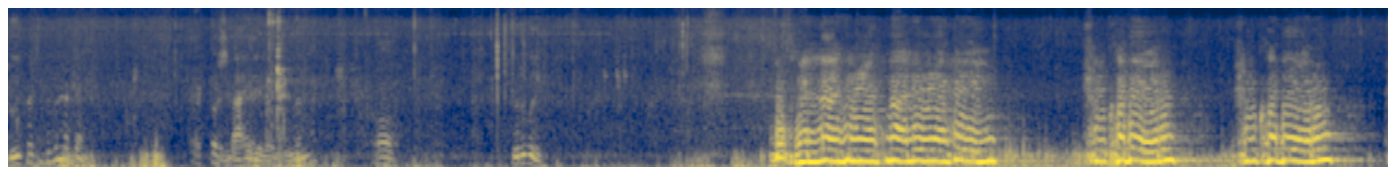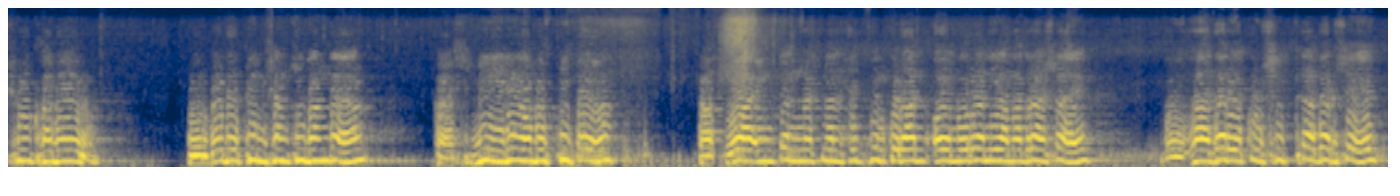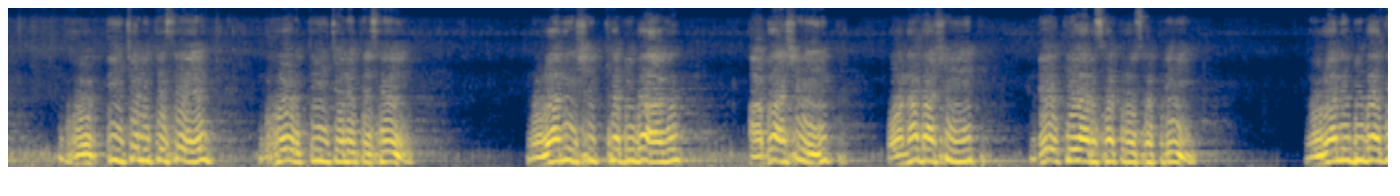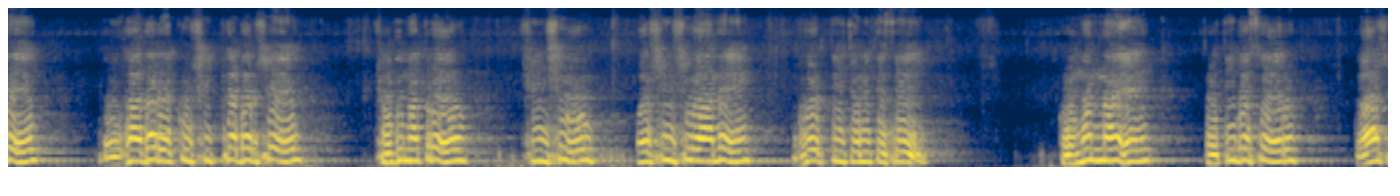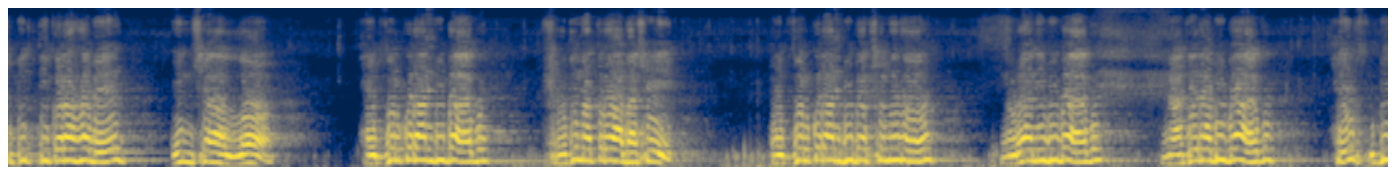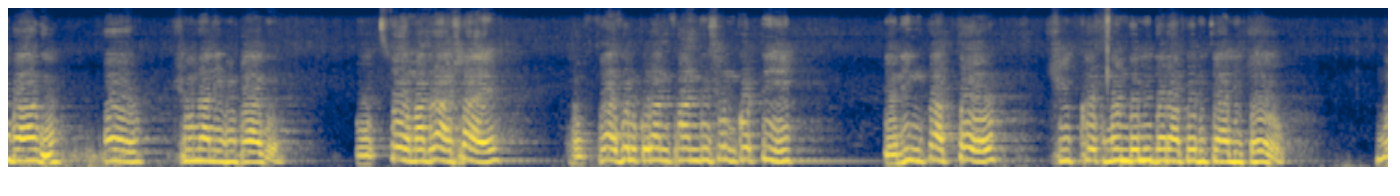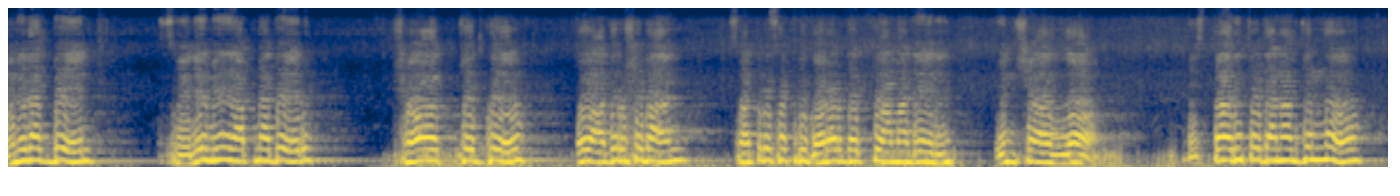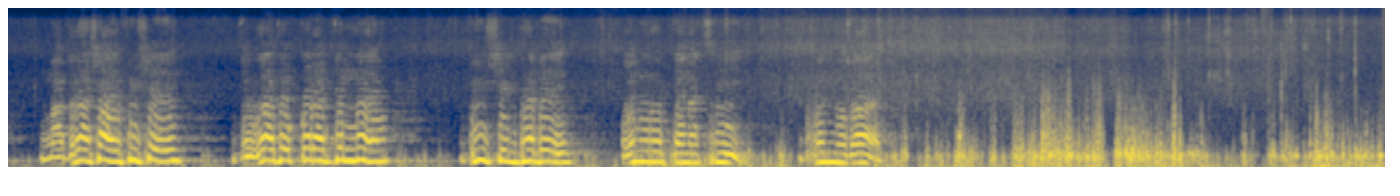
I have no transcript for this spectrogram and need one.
দুই পাশে দেবেন না কেন? যাবে দেবেন না? শুরু করি। বিসমিল্লাহির রহমানির রহিম। সুখবর সুখবর সুখবর। পূর্ব দক্ষিণ সাংখিবাঙ্গা কাশ্মীরে অবস্থিত তাকওয়া ইন্টারন্যাশনাল হিজবুল কোরআন ও নুরানিয়া মাদ্রাসায় দুই হাজার একুশ শিক্ষাবর্ষে ভর্তি চলিতেছে ভর্তি চলিতেছে। নুরানি শিক্ষা বিভাগ, আবাসিক, অনাবাসিক, ডে কেয়ার ছাত্রছাত্রী। নুরানি বিভাগে দুই হাজার একুশ শিক্ষাবর্ষে শুধুমাত্র শিশু ও শিশু আনে ভর্তি চলিতেছে। ক্রমান্বয়ে প্রতি বছর ক্লাস বৃদ্ধি করা হবে, ইনশাআল্লাহ। হেফজুল কোরআন বিভাগ শুধুমাত্র আবাসিক। হেফজুল কোরআন বিভাগ সমূহ নুরানি বিভাগ, নাজেরা বিভাগ, হিফজ বিভাগ ও সুনানি বিভাগ। উক্ত মাদ্রাসায় হেফাজুল কোরআন ফাউন্ডেশন কর্তৃক ট্রেনিং প্রাপ্ত শিক্ষক মণ্ডলী দ্বারা পরিচালিত। মনে রাখবেন ছেলে মেয়ে আপনাদের সৎ যোগ্য ও আদর্শবান ছাত্রছাত্রী গড়ার দায়িত্ব আমাদের, ইনশাআল্লাহ। বিস্তারিত জানার জন্য, মাদ্রাসা অফিসে যোগাযোগ করার জন্য বিশেষভাবে অনুরোধ জানাচ্ছি। ধন্যবাদ।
